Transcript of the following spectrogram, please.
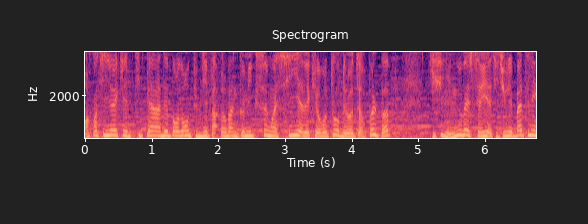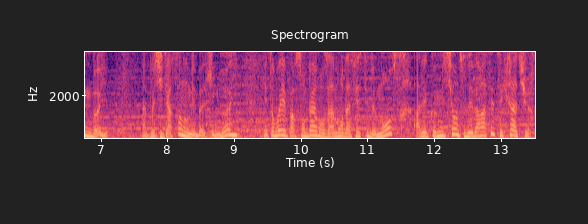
On continue avec les petites perles indépendantes publiées par Urban Comics ce mois-ci avec le retour de l'auteur Paul Pop qui signe une nouvelle série intitulée Battling Boy. Un petit garçon nommé Battling Boy est envoyé par son père dans un monde infesté de monstres avec comme mission de se débarrasser de ses créatures.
